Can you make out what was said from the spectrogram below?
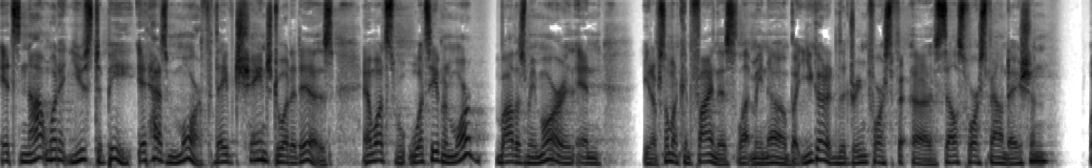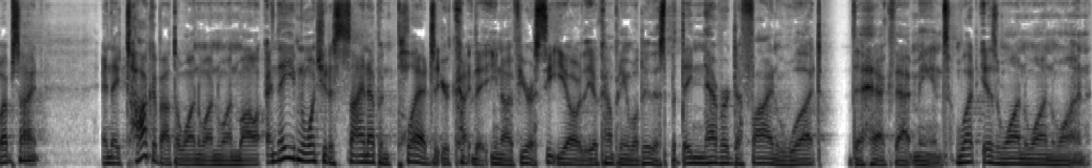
it's not what it used to be. It has morphed. They've changed what it is. And what's, what's even more bothers me more, and you know, if someone can find this, let me know. But you go to the Dreamforce uh, Salesforce Foundation website, and they talk about the one one one model, and they even want you to sign up and pledge that you're that you know if you're a CEO or that your company will do this. But they never define what the heck that means. What is one one one?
